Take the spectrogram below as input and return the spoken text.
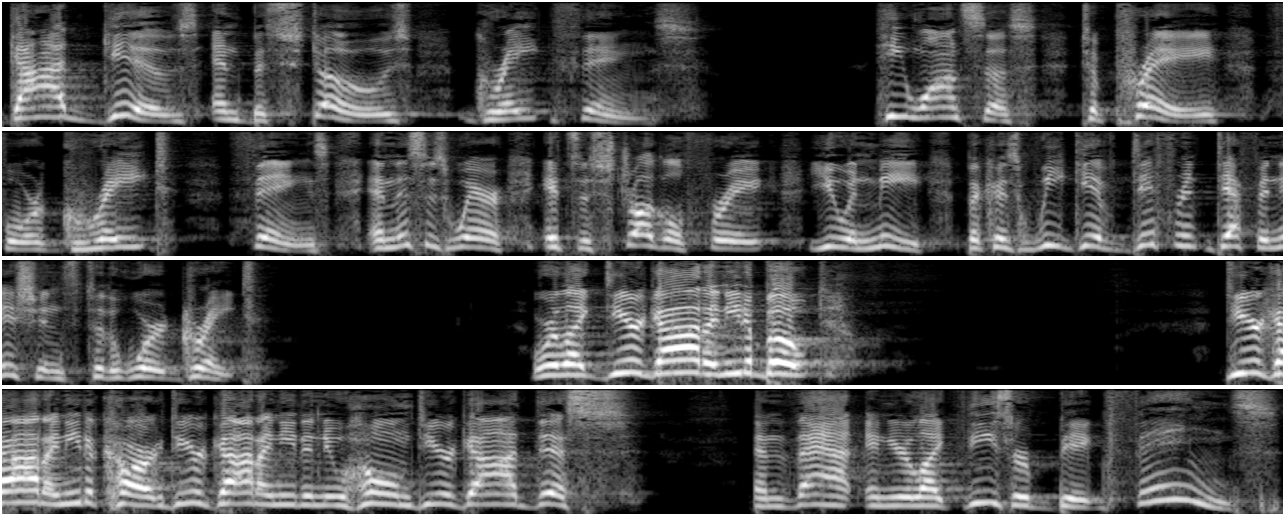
God gives and bestows great things. He wants us to pray for great things. And this is where it's a struggle for you and me because we give different definitions to the word great. We're like, Dear God, I need a boat. Dear God, I need a car. Dear God, I need a new home. Dear God, this and that. And you're like, These are big things.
